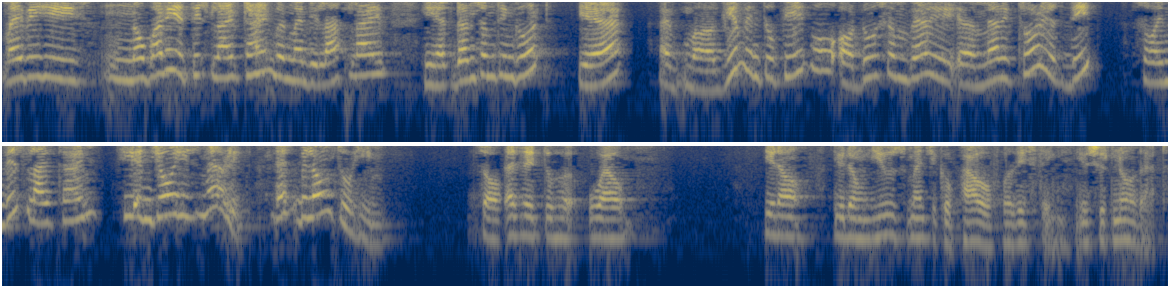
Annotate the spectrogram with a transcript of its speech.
Maybe he's nobody at this lifetime, but maybe last life he has done something good. Yeah? Uh, to people or do some very uh, meritorious deed. So in this lifetime, he enjoy his merit. That belong to him. So I said to her, well, you know, you don't use magical power for this thing. You should know that.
